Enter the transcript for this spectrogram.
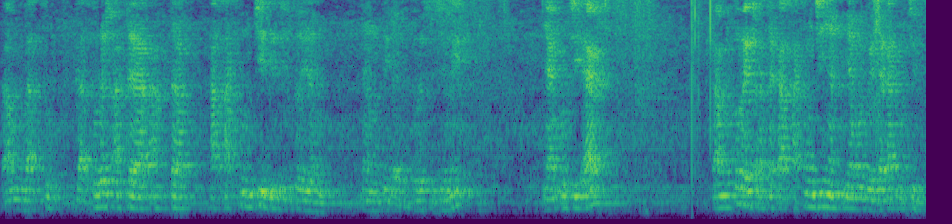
kamu nggak nggak tulis ada ada kata kunci di situ yang yang tidak ditulis di sini yang uji F kamu tulis ada kata kuncinya yang membedakan uji T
